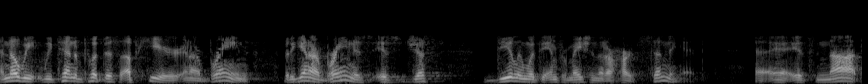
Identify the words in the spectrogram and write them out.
I know we, we tend to put this up here in our brain, but again, our brain is is just dealing with the information that our heart's sending it. Uh, it's not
